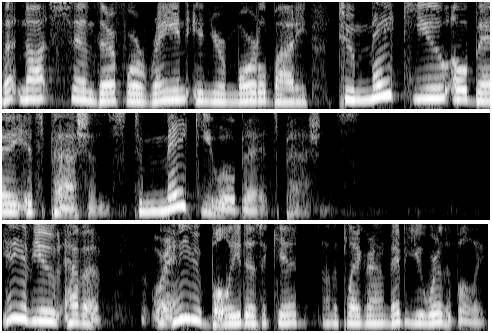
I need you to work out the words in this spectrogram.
Let not sin, therefore, reign in your mortal body to make you obey its passions. To make you obey its passions. Any of you have a, or any of you bullied as a kid on the playground? Maybe you were the bully.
